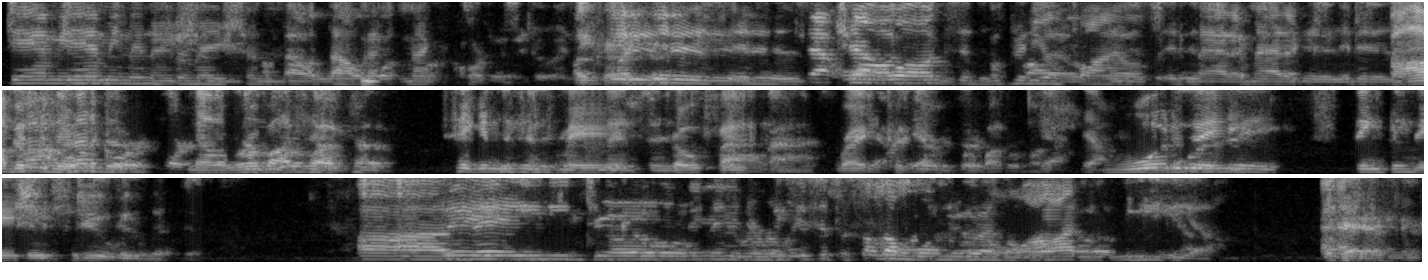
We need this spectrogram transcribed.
damning, damning information, information about, about what what Megacorp Megacorp is doing. Okay. It is, it is chat chat logs, logs, it it is is video files, files, it it is is schematics, schematics, it it is- is Obviously, there's medical reports. reports. Now, the So robots have have taken this taken this information information so so fast, fast. right? Because yeah, they're they're robots. robots. Yeah. What do What they do they think think they should do with this? Uh, Uh, they, they need to go, they need to release it to someone who has a lot of media at Okay. their.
